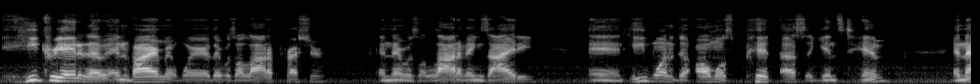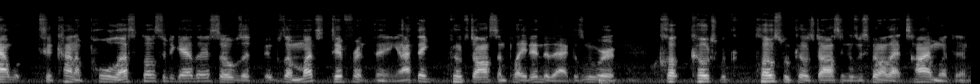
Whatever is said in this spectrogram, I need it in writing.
he created an environment where there was a lot of pressure and there was a lot of anxiety and he wanted to almost pit us against him and that to kind of pull us closer together. So it was a it was a much different thing, and I think Coach Dawson played into that because we were cl- coach with close with Coach Dawson because we spent all that time with him,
